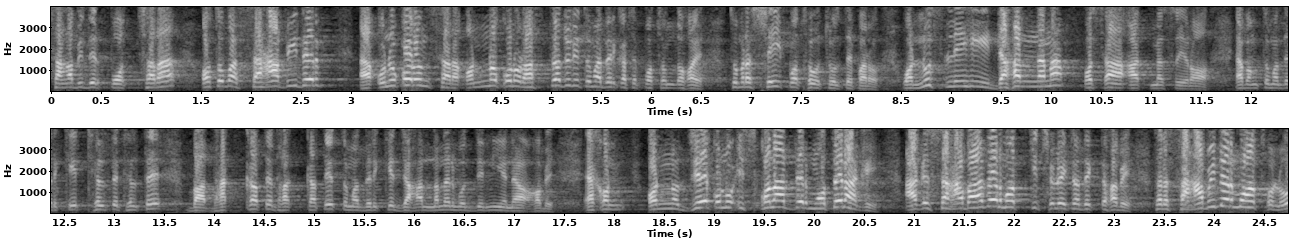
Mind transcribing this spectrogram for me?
সাহাবিদের পথ ছাড়া অথবা সাহাবীদের অনুকরণ ছাড়া অন্য কোন রাস্তা যদি তোমাদের কাছে পছন্দ হয়, তোমরা সেই পথেও চলতে পারো। ও নুসলিহি জাহান্নামা অসা আত্মাসির এবং তোমাদেরকে ঠেলতে ঠেলতে বা ধাক্কাতে ধাক্কাতে তোমাদেরকে জাহান্নামের মধ্যে নিয়ে নেওয়া হবে। এখন অন্য যে কোনো স্কলারদের মতের আগে আগে সাহাবাদের মত কি ছিল এটা দেখতে হবে। তাহলে সাহাবিদের মত হলো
